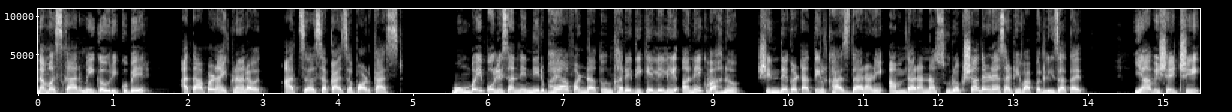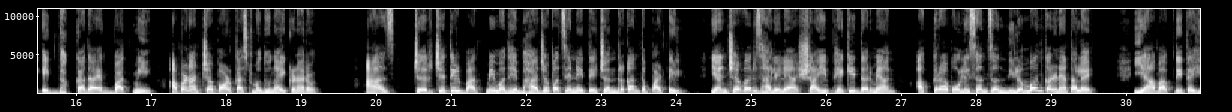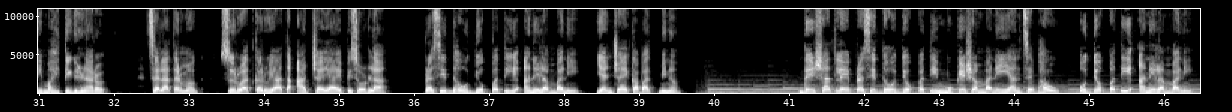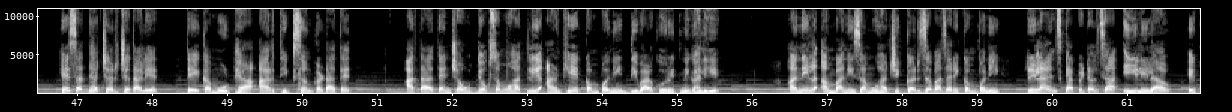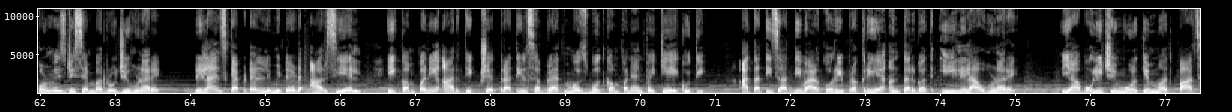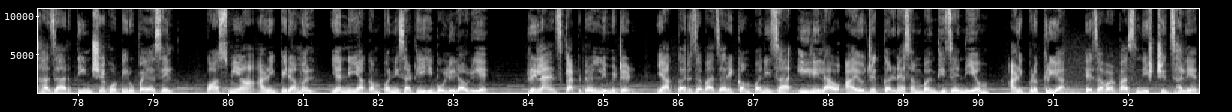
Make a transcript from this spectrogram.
नमस्कार मी गौरी कुबेर. आता आपण ऐकणार आहोत आजचं सकाळचं पॉडकास्ट मुंबई पोलिसांनी निर्भया फंडातून खरेदी केलेली अनेक वाहनं शिंदे गटातील खासदार आणि आमदारांना सुरक्षा देण्यासाठी वापरली जात आहेत. याविषयीची एक धक्कादायक बातमी आपण आजच्या पॉडकास्टमधून ऐकणार आहोत. आज चर्चेतील बातमीमध्ये भाजपचे नेते चंद्रकांत पाटील यांच्यावर झालेल्या शाईफेकी दरम्यान अकरा पोलिसांचं निलंबन करण्यात आलंय. या बाबतीतही माहिती घेणार आहोत. चला तर मग सुरुवात करूयात आजच्या या एपिसोडला. प्रसिद्ध उद्योगपती अनिल अंबानी यांच्या एका बातमीनं. देशातले प्रसिद्ध उद्योगपती मुकेश अंबानी यांचे भाऊ उद्योगपती अनिल अंबानी हे सध्या चर्चेत आले आहेत. ते एका मोठ्या आर्थिक संकटात आहेत. आता त्यांच्या उद्योग समूहातली आणखी एक कंपनी दिवाळखोरीत निघालीये. अनिल अंबानी समूहाची कर्जबाजारी कंपनी रिलायन्स कॅपिटलचा ई लिलाव एकोणवीस डिसेंबर रोजी होणार आहे. Reliance Capital Limited R C L ही कंपनी आर्थिक क्षेत्रातील सगळ्यात मजबूत कंपन्यांपैकी एक होती. आता तिचा दिवाळखोरी प्रक्रियेअंतर्गत ई लिलाव होणार आहे. या बोलीची मूळ किंमत पाच हजार तीनशे कोटी रुपये असेल. कॉस्मिया आणि पिरामल यांनी या कंपनीसाठी ही बोली लावली आहे. रिलायन्स कॅपिटल लिमिटेड या कर्जबाजारी कंपनीचा ई लिलाव आयोजित करण्यासंबंधीचे नियम आणि प्रक्रिया हे जवळपास निश्चित झाले आहेत.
